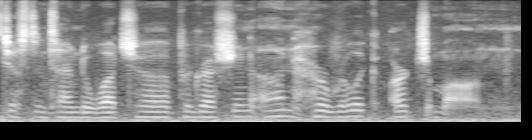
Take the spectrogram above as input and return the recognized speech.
Just in time to watch uh, progression on Heroic Archimonde.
